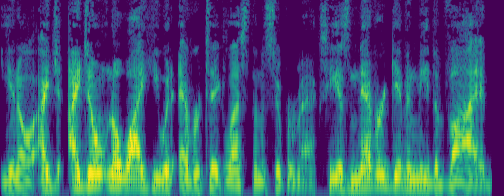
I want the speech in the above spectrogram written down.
you know, I, I don't know why he would ever take less than a supermax. He has never given me the vibe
